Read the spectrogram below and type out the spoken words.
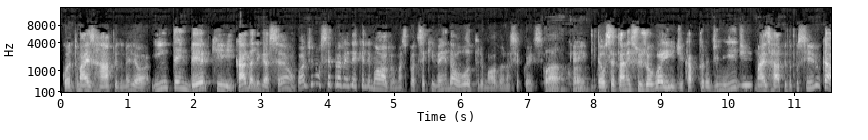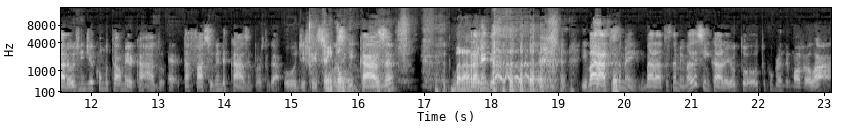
Quanto mais rápido, melhor. E entender que cada ligação pode não ser para vender aquele imóvel, mas pode ser que venda outro imóvel na sequência. Claro, okay? claro. Então você está nesse jogo aí de captura de lead mais rápido possível. Cara, hoje em dia, como está o mercado, é, tá fácil vender casa em Portugal. O difícil Sim, é conseguir então... casa para vender. e baratas também, e baratas também. Mas assim, cara, eu tô, tô comprando imóvel lá,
